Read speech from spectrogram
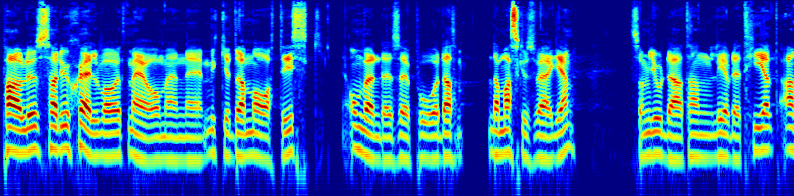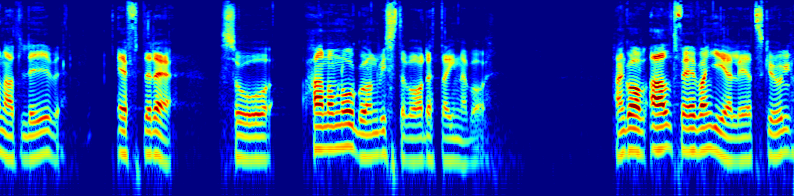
Paulus hade ju själv varit med om en eh, mycket dramatisk omvändelse på Damaskusvägen som gjorde att han levde ett helt annat liv efter det. Så han om någon visste vad detta innebar. Han gav allt för evangeliets skull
